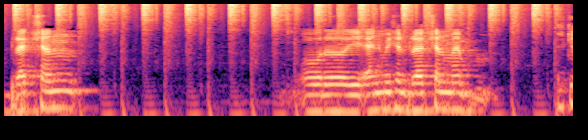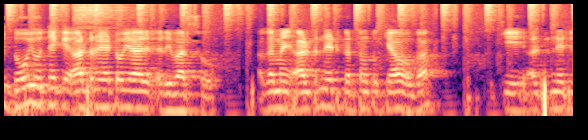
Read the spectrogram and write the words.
डायरेक्शन और ये एनिमेशन डायरेक्शन में इसके दो ही होते हैं कि अल्टरनेट हो या रिवर्स हो। अगर मैं अल्टरनेट करता हूँ तो क्या होगा कि अल्टरनेट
